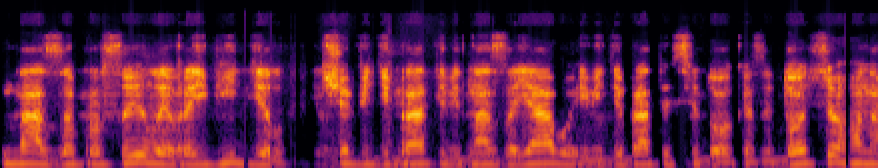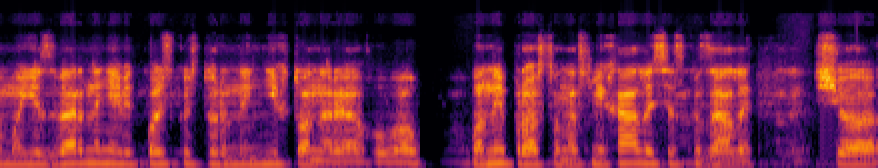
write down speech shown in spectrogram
нас запросили в райвідділ, щоб відібрати від нас заяву і відібрати всі докази. До цього на мої звернення від польської сторони ніхто не реагував. Вони просто насміхалися, сказали, що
